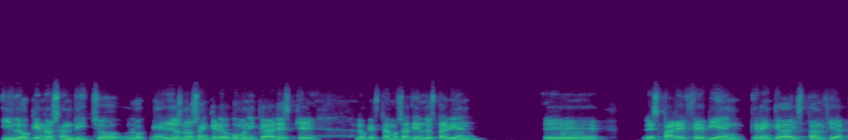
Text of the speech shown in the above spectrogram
y lo que nos han dicho, lo que ellos nos han querido comunicar es que lo que estamos haciendo está bien, eh, les parece bien, creen que la distancia,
